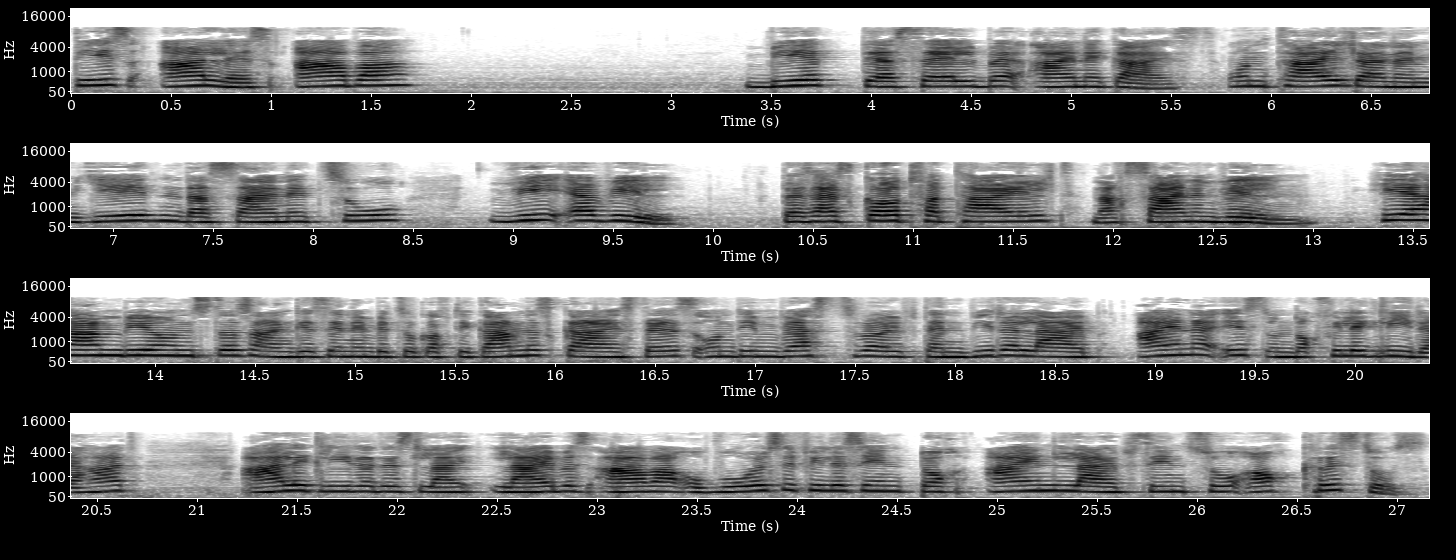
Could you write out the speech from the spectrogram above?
dies alles aber wirkt derselbe eine Geist und teilt einem jeden das Seine zu, wie er will. Das heißt, Gott verteilt nach seinem Willen. Hier haben wir uns das angesehen in Bezug auf die Gaben des Geistes und im Vers 12, denn wie der Leib einer ist und doch viele Glieder hat, alle Glieder des Leibes aber, obwohl sie viele sind, doch ein Leib sind, so auch Christus.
